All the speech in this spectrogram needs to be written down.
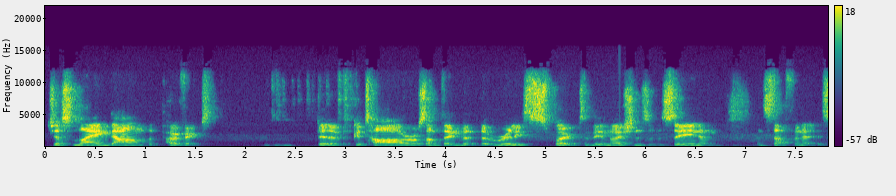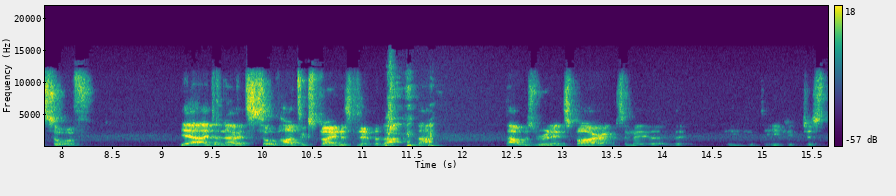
just laying down the perfect bit of guitar or something that, that really spoke to the emotions of the scene and, and stuff. And it, it's sort of, yeah, I don't know. It's sort of hard to explain, isn't it? But that that that was really inspiring to me that, that he could he could just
